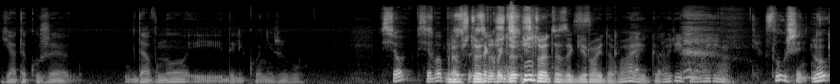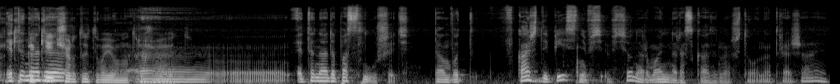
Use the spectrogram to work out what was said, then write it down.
Я так уже давно и далеко не живу. Все, все Ну, вопросы что, это, что, что это за герой? Давай, говори, говори. Слушай, ну Какие, это какие надо... черты твои он отражает? э, Это надо послушать. Там вот в каждой песне все, нормально рассказано, что он отражает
